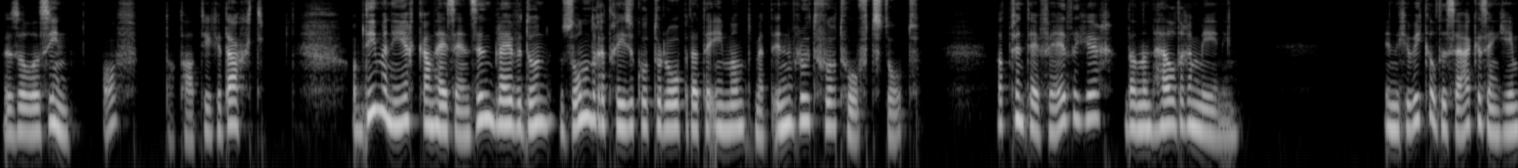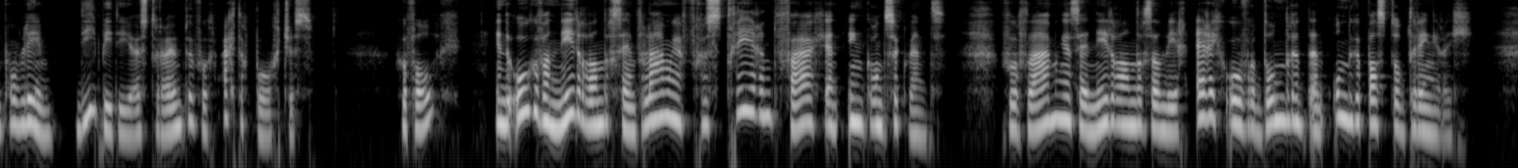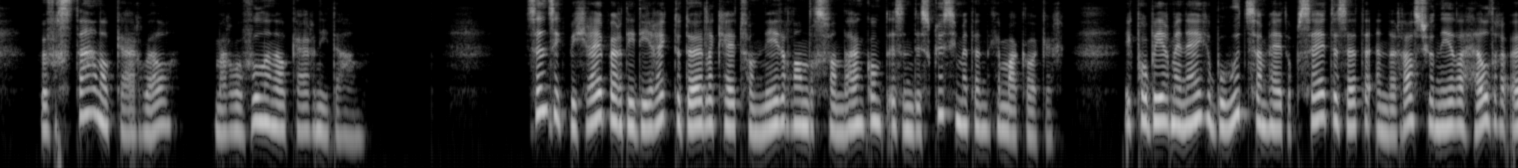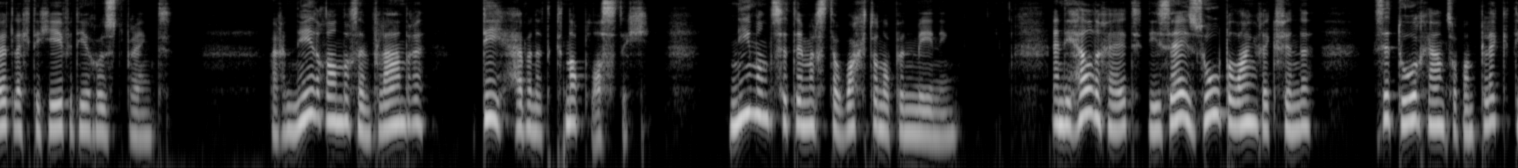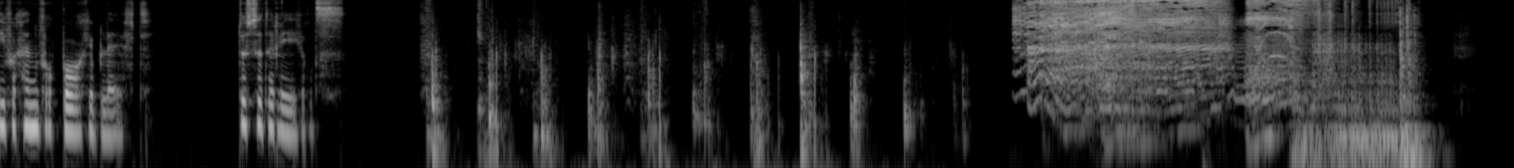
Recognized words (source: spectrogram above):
We zullen zien, of dat had je gedacht. Op die manier kan hij zijn zin blijven doen zonder het risico te lopen dat hij iemand met invloed voor het hoofd stoot. Dat vindt hij veiliger dan een heldere mening. Ingewikkelde zaken zijn geen probleem, die bieden juist ruimte voor achterpoortjes. Gevolg: in de ogen van Nederlanders zijn Vlamingen frustrerend vaag en inconsequent. Voor Vlamingen zijn Nederlanders dan weer erg overdonderend en ongepast opdringerig. We verstaan elkaar wel, maar we voelen elkaar niet aan. Sinds ik begrijp waar die directe duidelijkheid van Nederlanders vandaan komt, is een discussie met hen gemakkelijker. Ik probeer mijn eigen behoedzaamheid opzij te zetten en de rationele, heldere uitleg te geven die rust brengt. Maar Nederlanders en Vlaanderen, die hebben het knap lastig. Niemand zit immers te wachten op hun mening. En die helderheid, die zij zo belangrijk vinden, zit doorgaans op een plek die voor hen verborgen blijft. Tussen de regels.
